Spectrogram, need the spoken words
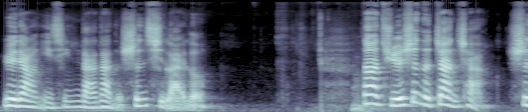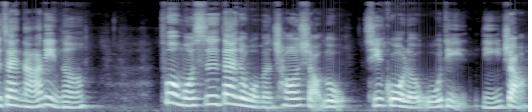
月亮已经懒懒的升起来了。那决胜的战场是在哪里呢？福尔摩斯带着我们抄小路，经过了无底泥沼，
